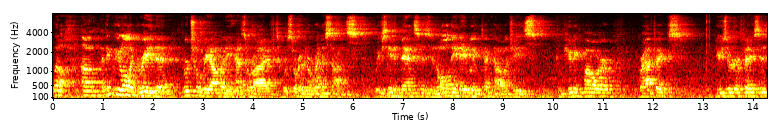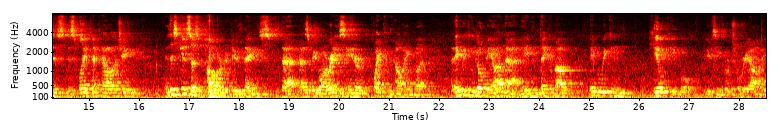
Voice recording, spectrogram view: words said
Well, um, I think we can all agree that virtual reality has arrived. We're sort of in a renaissance. We've seen advances in all the enabling technologies, computing power, graphics, user interfaces, display technology, and this gives us power to do things that, as we've already seen, are quite compelling, but I think we can go beyond that and even think about maybe we can heal people using virtual reality.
